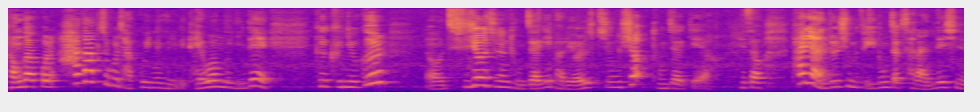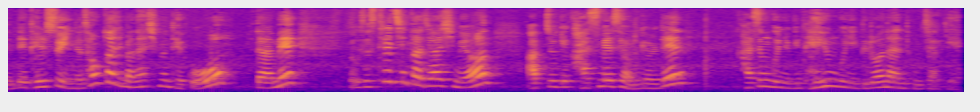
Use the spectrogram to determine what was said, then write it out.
견갑골 하각 쪽을 잡고 있는 근육이 대원근인데 그 근육을 어, 줄여주는 동작이 바로 열중샷 동작이에요. 그래서 팔이 안 좋으신 분들 이 동작 잘 안 되시는데 될 수 있는 선까지만 하시면 되고 그 다음에 여기서 스트레칭까지 하시면 앞쪽에 가슴에서 연결된 가슴 근육인 대흉근이 늘어나는 동작이에요.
